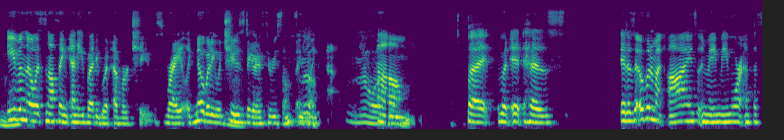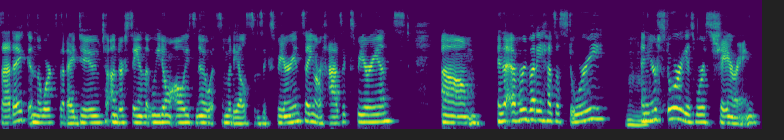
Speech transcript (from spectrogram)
Mm-hmm. Even though it's nothing anybody would ever choose, right? Like nobody would choose to go through something no. like that. No, um, but but it has it has opened my eyes and made me more empathetic in the work that I do to understand that we don't always know what somebody else is experiencing or has experienced. Um, and that everybody has a story mm-hmm. and your story is worth sharing.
